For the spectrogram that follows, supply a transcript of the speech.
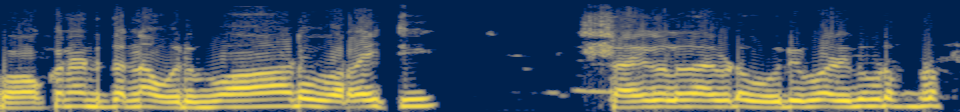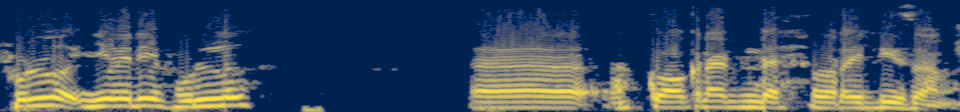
കോക്കനട്ട് തന്നെ ഒരുപാട് വെറൈറ്റി തൈകൾ ഇവിടെ ഒരുപാട് ഇതിവിടെ ഫുള്ള് ഈ ഏരിയ ഫുള്ള് കോക്കനട്ടിന്റെ വെറൈറ്റീസ് ആണ്.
